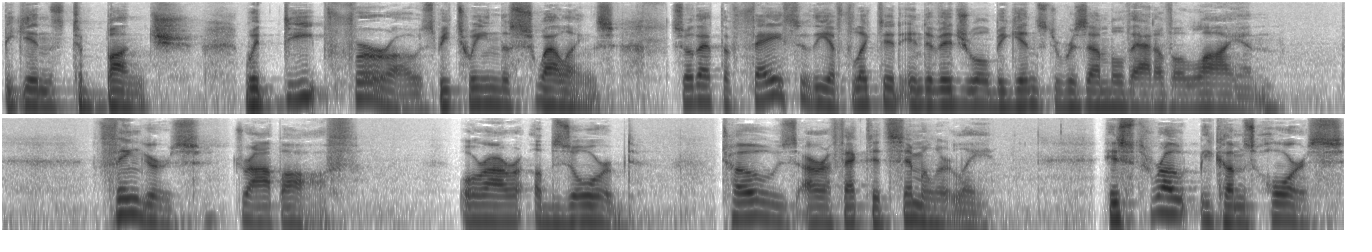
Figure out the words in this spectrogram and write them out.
begins to bunch with deep furrows between the swellings so that the face of the afflicted individual begins to resemble that of a lion. Fingers drop off or are absorbed. Toes are affected similarly. His throat becomes hoarse,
